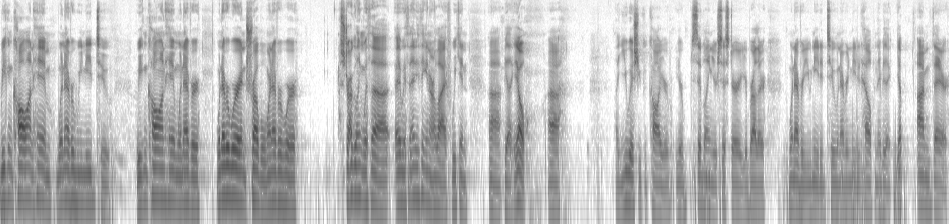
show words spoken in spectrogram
We can call on Him whenever we need to. We can call on Him whenever, whenever we're in trouble, whenever we're struggling with uh eh, with anything in our life. We can uh, be like, "Yo, uh, like you wish you could call your your sibling, your sister, your brother, whenever you needed to, whenever you needed help, and they'd be like, "Yep, I'm there."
